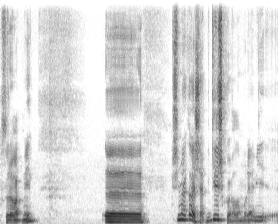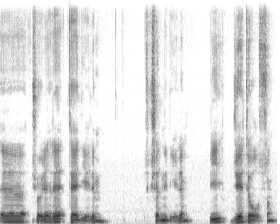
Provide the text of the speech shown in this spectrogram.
kusura bakmayın. Ee, şimdi arkadaşlar bir giriş koyalım buraya. Bir e, şöyle RT diyelim. Çıkış adını diyelim. Bir CT olsun.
